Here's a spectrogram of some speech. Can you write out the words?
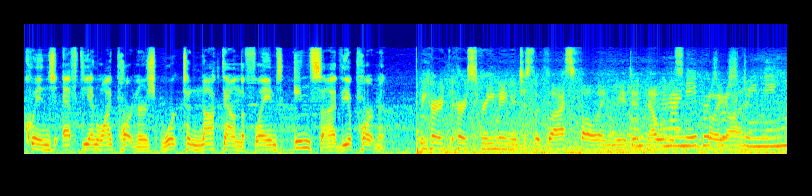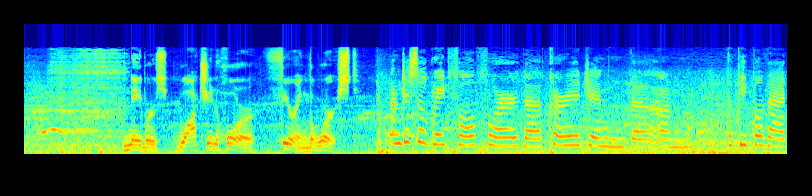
Quinn's FDNY partners worked to knock down the flames inside the apartment. We heard her screaming and just the glass falling. We didn't know what and was our neighbors going were on. screaming. Neighbors watch in horror, fearing the worst. I'm just so grateful for the courage and the um, the people that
